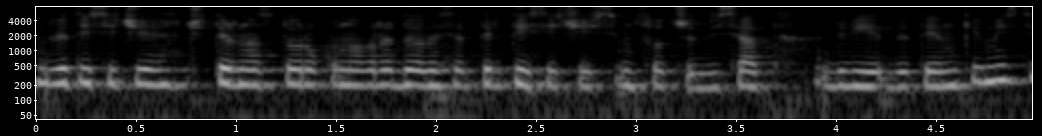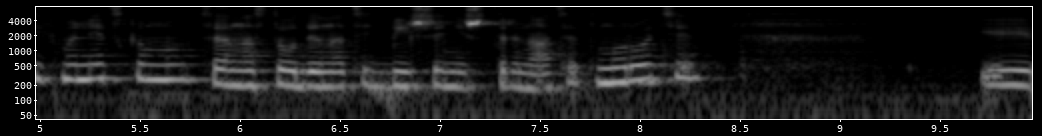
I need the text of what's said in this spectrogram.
2014 року народилося 3762 дитинки в місті Хмельницькому. Це на 111 більше, ніж в 2013 році. І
